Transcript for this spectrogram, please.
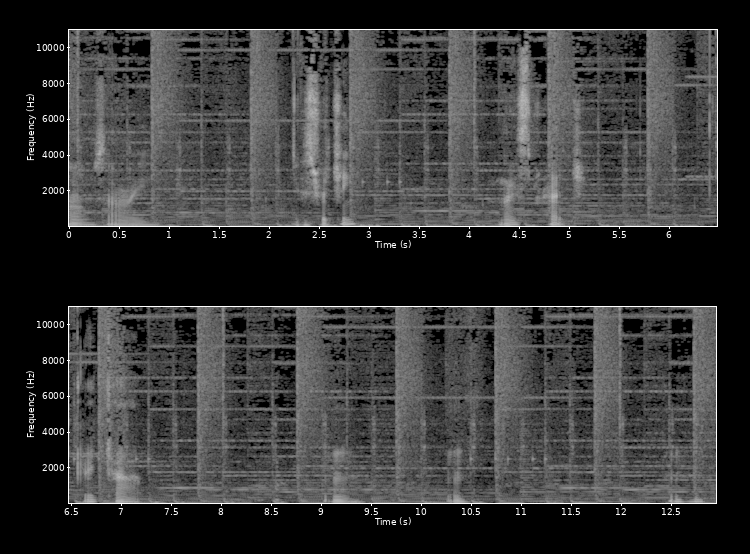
Oh, I'm sorry. You stretching? Nice stretch. Good job. Mm. Mm. Mhm.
